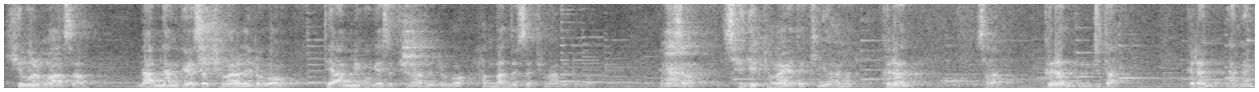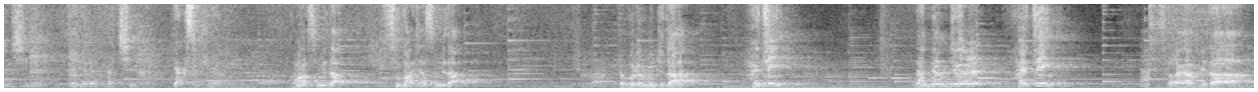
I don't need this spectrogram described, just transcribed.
힘을 모아서 남양주에서 평화를 이루고 대한민국에서 평화를 이루고 한반도에서 평화를 이루고 그래서 세계 평화에도 기여하는 그런 사람, 그런 민주당, 그런 남양주 시민 되기를 같이 약속해요. 고맙습니다. 수고하셨습니다. 더불어민주당 화이팅! 남양주 화이팅! 사랑합니다.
